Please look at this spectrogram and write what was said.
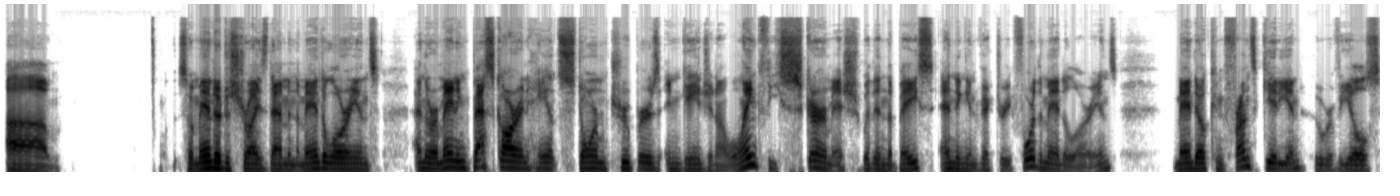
Um, so Mando destroys them, and the Mandalorians and the remaining Beskar enhanced stormtroopers engage in a lengthy skirmish within the base, ending in victory for the Mandalorians. Mando confronts Gideon, who reveals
